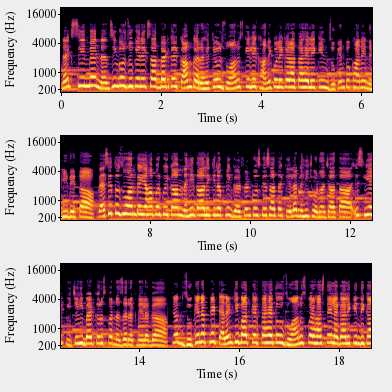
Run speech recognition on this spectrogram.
नेक्स्ट सीन में नैनजिंग और जुकेन एक साथ बैठकर काम कर रहे थे और जुआन उसके लिए खाने को लेकर आता है, लेकिन जुकेन को खाने नहीं देता। वैसे तो जुआन का यहाँ पर कोई काम नहीं था, लेकिन अपनी गर्लफ्रेंड को उसके साथ अकेला नहीं छोड़ना चाहता, इसलिए पीछे ही बैठकर उस पर नज़र रखने लगा। जब जुकेन अपने टैलेंट की बात करता है तो जुआन उस पर हंसने लगा, लेकिन दिखा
